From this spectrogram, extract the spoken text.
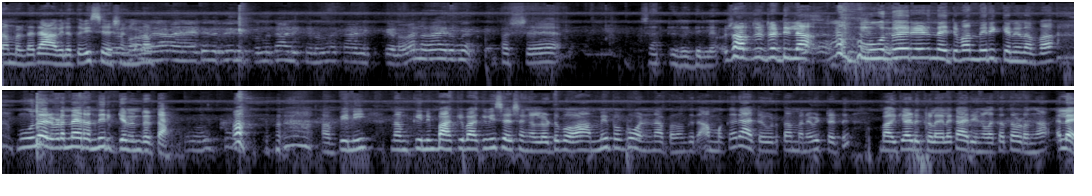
നമ്മളുടെ രാവിലത്തെ വിശേഷങ്ങൾ പക്ഷേ ഷർട്ട് ഇട്ടിട്ടില്ല. ഷർട്ട് ഇട്ടിട്ടില്ല. മൂന്ന് പേര് എഴുന്നേറ്റ് വന്നിരിക്കണേ അപ്പൊ മൂന്ന് പേര് ഇവിടെ നിരന്നിരിക്കണുണ്ട് കേട്ടാ അപ്പൊ ഇനി നമുക്കിനി ബാക്കി ബാക്കി വിശേഷങ്ങളിലോട്ട് പോവാം. അമ്മ ഇപ്പൊ പോകണ അപ്പൊ നമുക്ക് അമ്മയ്ക്ക് രാറ്റ കൊടുത്ത് അമ്മനെ വിട്ടിട്ട് ബാക്കി അടുക്കളയിലെ കാര്യങ്ങളൊക്കെ തുടങ്ങാം. അല്ലേ?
